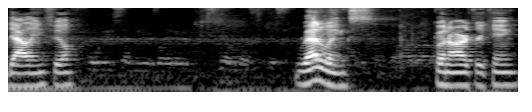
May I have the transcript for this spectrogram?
Medallion feel. Red Wings. Going to Arthur King.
